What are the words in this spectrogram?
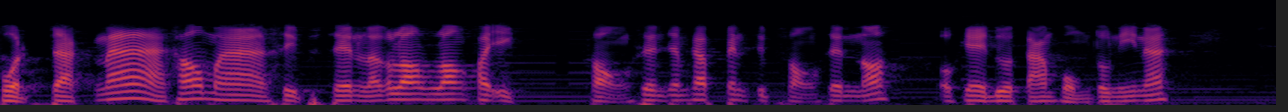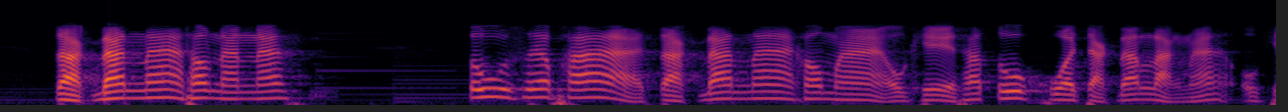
หดจากหน้าเข้ามา 10เซนแล้วก็ล่องล่องไฟอีก 2เซนใช่ไหมครับเป็น 12เซนเนาะโอเค ดูตามผมตรงนี้นะ จากด้านหน้าเท่านั้นนะ ตู้เสื้อผ้าจากด้านหน้าเข้ามาโอเค ถ้าตู้ครัวจากด้านหลังนะโอเค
